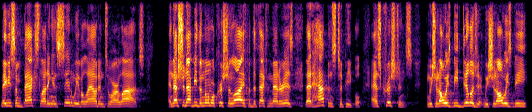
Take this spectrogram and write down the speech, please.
Maybe some backsliding in sin we've allowed into our lives. And that should not be the normal Christian life, but the fact of the matter is that happens to people as Christians. And we should always be diligent. We should always be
